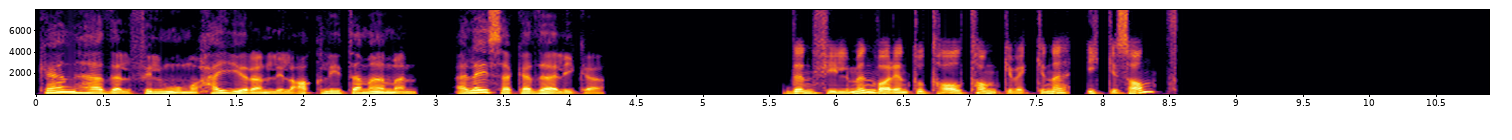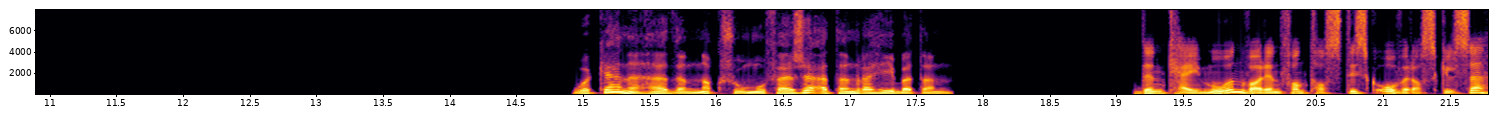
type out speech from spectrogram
كان هذا الفيلم محيرا للعقل تماما، أليس كذلك؟ Den filmen var en total tankevekkende, ikke sant? وكان هذا النقش مفاجأة رهيبة. Den keimoen var en fantastisk overraskelse.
